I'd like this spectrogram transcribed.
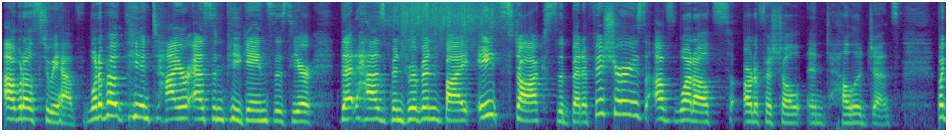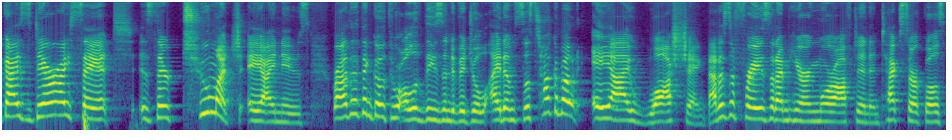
Uh, what else do we have? What about the entire S&P gains this year that has been driven by eight stocks, the beneficiaries of what else? Artificial intelligence. But guys, dare I say it, is there too much AI news? Rather than go through all of these individual items, let's talk about AI washing. That is a phrase that I'm hearing more often in tech circles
